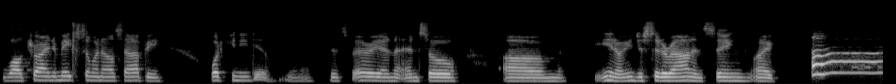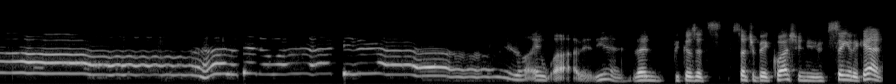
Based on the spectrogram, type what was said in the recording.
while trying to make someone else happy what can you do you know? It's very and and so um you know you just sit around and sing like "Ah, had it been a while, you know, like, well, I mean, yeah. Then because it's such a big question, you sing it again.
